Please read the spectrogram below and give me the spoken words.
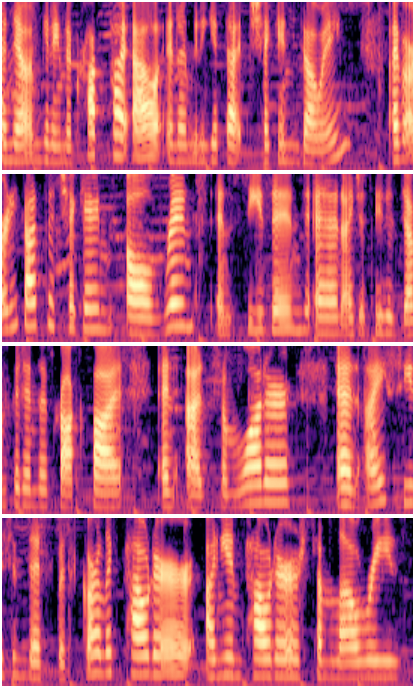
And now I'm getting the crock pot out and I'm going to get that chicken going. I've already got the chicken all rinsed and seasoned and I just need to dump it in the crock pot and add some water. And I seasoned this with garlic powder, onion powder, some Lawry's,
